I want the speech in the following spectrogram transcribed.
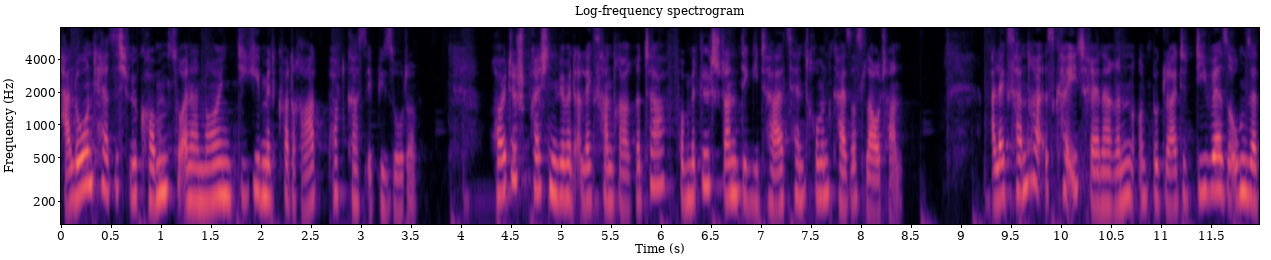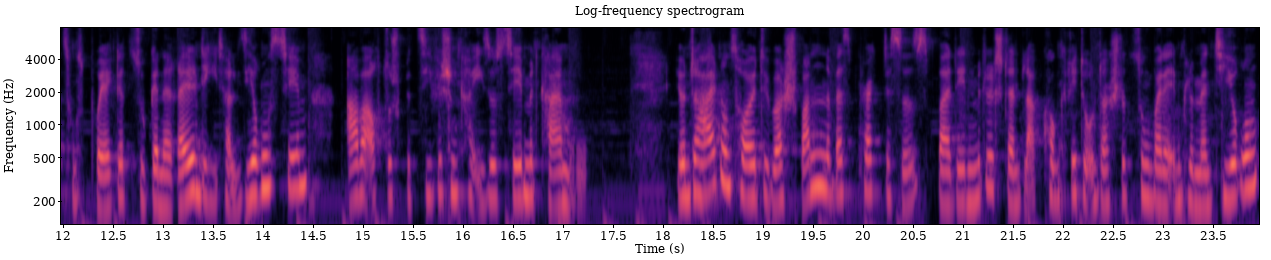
Hallo und herzlich willkommen zu einer neuen Digi mit Quadrat Podcast-Episode. Heute sprechen wir mit Alexandra Ritter vom Mittelstand Digitalzentrum in Kaiserslautern. Alexandra ist KI-Trainerin und begleitet diverse Umsetzungsprojekte zu generellen Digitalisierungsthemen, aber auch zu spezifischen KI-Systemen mit KMU. Wir unterhalten uns heute über spannende Best Practices, bei denen Mittelständler konkrete Unterstützung bei der Implementierung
